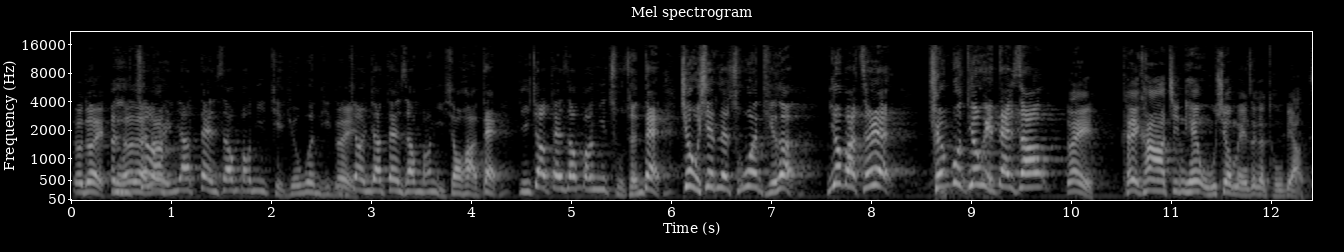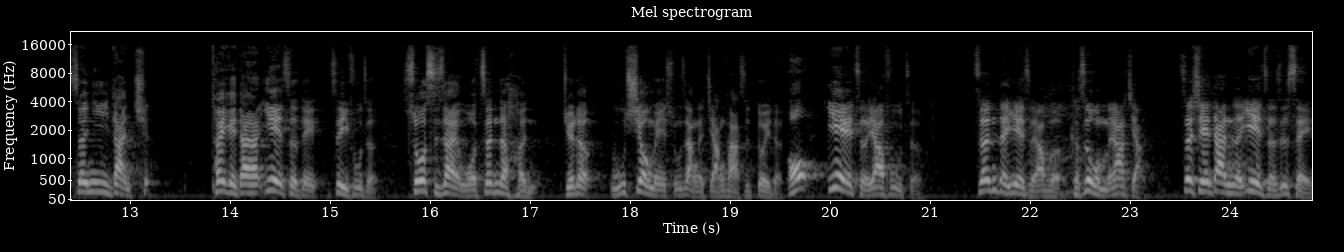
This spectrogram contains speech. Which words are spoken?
对不对？你叫人家蛋商帮你解决问题，你叫人家蛋商帮你消化蛋，你叫蛋商帮你储存蛋，结果现在出问题了，你又把责任全部丢给蛋商。对，可以看到今天吴秀梅这个图表，争议蛋全。”推给大家，业者得自己负责。说实在，我真的很觉得吴秀梅署长的讲法是对的。哦，业者要负责，真的业者要负责。可是我们要讲这些蛋的业者是谁？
